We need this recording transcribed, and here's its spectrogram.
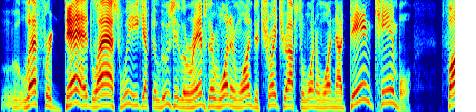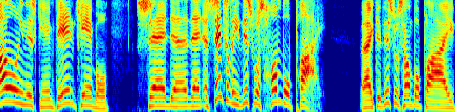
left for dead last week after losing to the Rams. They're 1 and 1. Detroit drops to 1 and 1. Now, Dan Campbell, following this game, Dan Campbell said uh, that essentially this was humble pie, right? That this was humble pie.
